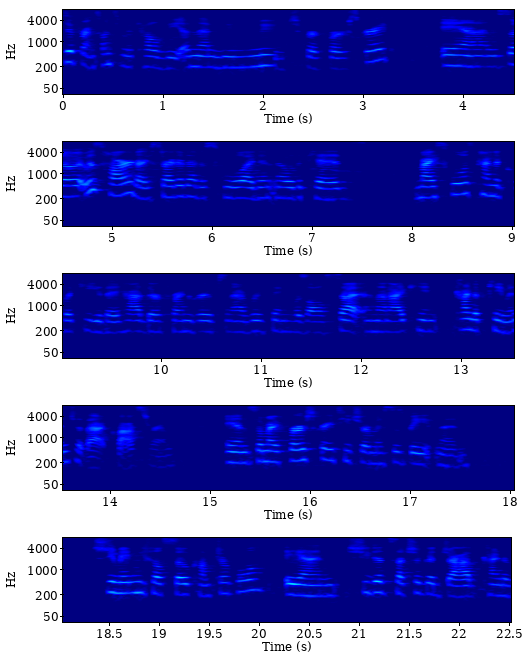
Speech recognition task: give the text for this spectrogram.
different, I went to McKelvey and then we moved for first grade. And so it was hard. I started at a school, I didn't know the kids. My school was kind of clicky. They had their friend groups and everything was all set. And then I came kind of came into that classroom. And so my first grade teacher, Mrs. Bateman, she made me feel so comfortable and she did such a good job kind of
